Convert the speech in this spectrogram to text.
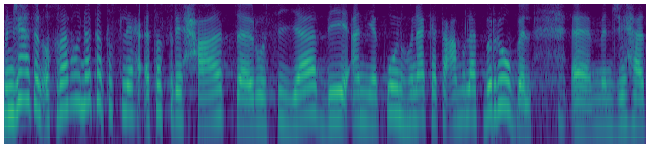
من جهة أخرى هناك تصريح تصريحات روسية بأن يكون هناك تعاملات بالروبل آه، من جهة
